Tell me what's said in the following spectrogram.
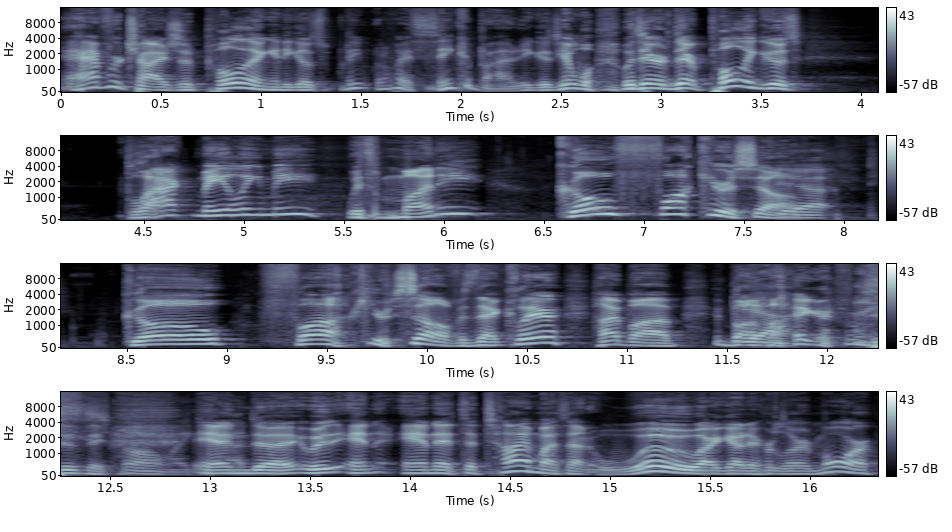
advertisers pulling? And he goes, what do, you- what do I think about it? He goes, yeah, well, they're they're pulling. He goes, blackmailing me with money. Go fuck yourself. Yeah. Go fuck yourself. Is that clear? Hi, Bob. Bob Yeah. Iger from Disney. Oh, my God. And uh, it was, and and at the time, I thought, whoa, I got to learn more.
